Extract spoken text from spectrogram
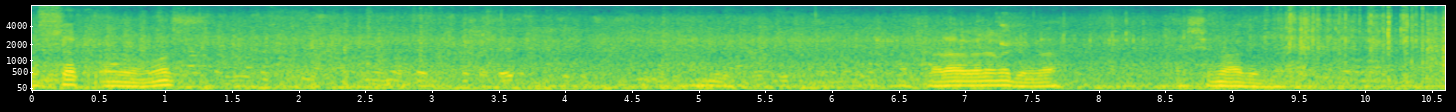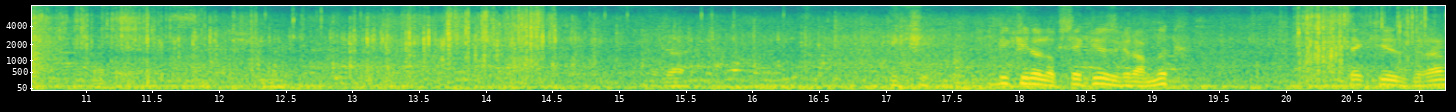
Alsak olmaz. Karar veremedim ya. Şunu alayım ben. Bu da 2 1 kiloluk 800 gramlık 800 gram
